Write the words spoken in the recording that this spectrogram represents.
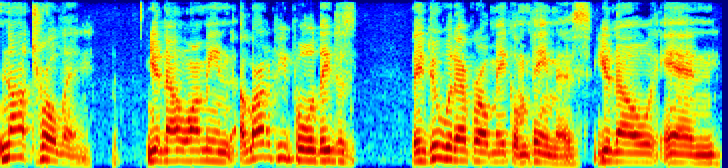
not trolling. You know, I mean, a lot of people they just they do whatever will make them famous, you know, and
